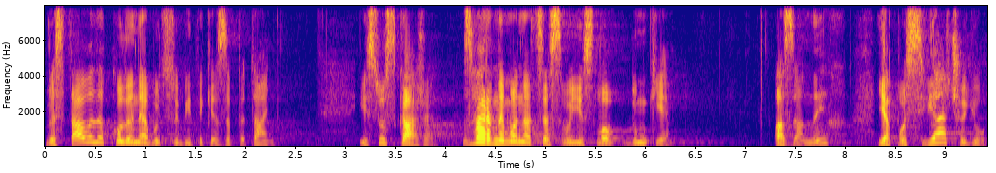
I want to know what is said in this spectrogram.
Ви ставили коли-небудь собі таке запитання? Ісус каже: звернемо на це свої думки. А за них я посвячую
